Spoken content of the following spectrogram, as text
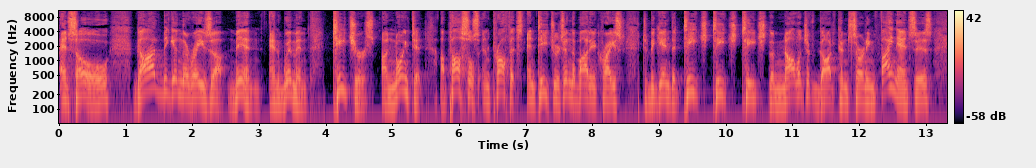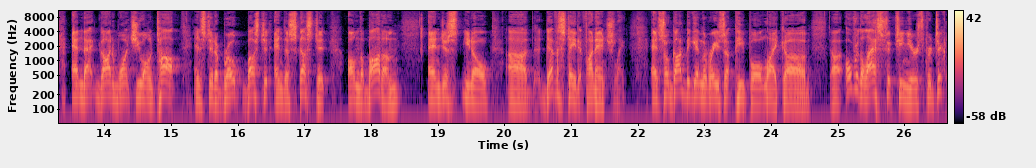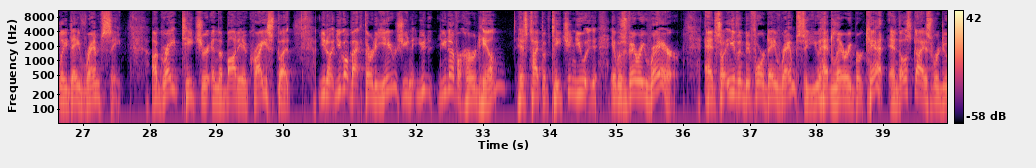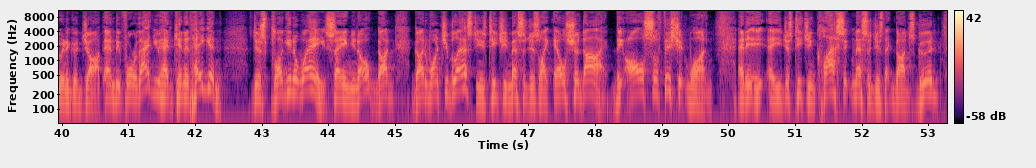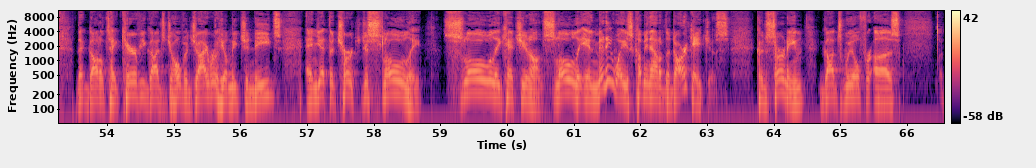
And so God began to raise up men and women, teachers, anointed, apostles and prophets and teachers in the body of Christ to begin to teach, teach, teach the knowledge of God concerning finances and that God wants you on top instead of broke, busted, and disgusted on the bottom and just you know uh, devastated financially. And so God began to raise up people like uh, uh, over the last 15 years, particularly Dave Ramsey, a great teacher in the body of Christ. But you know, you go back 30 years, you you you never heard him his type of teaching you it was very rare. And so even before dave ramsey you had larry burkett and those guys were doing a good job. And before that you had kenneth hagin just plugging away saying you know god god wants you blessed. And he's teaching messages like el shaddai the all-sufficient one. And he, he's just teaching classic messages that god's good that god will take care of you. God's jehovah jireh he'll meet your needs. And yet the church just slowly slowly catching on, slowly, in many ways, coming out of the dark ages concerning God's will for us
